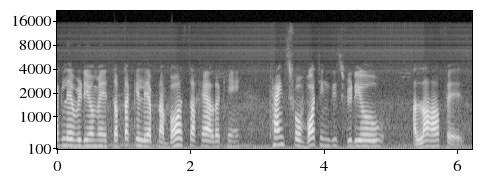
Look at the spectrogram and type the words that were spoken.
अगले वीडियो में। तब तक के लिए अपना बहुत सा ख्याल रखें। Thanks for watching this video अल्लाह हाफिज़।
